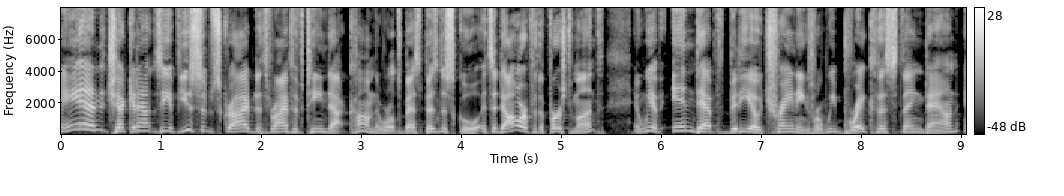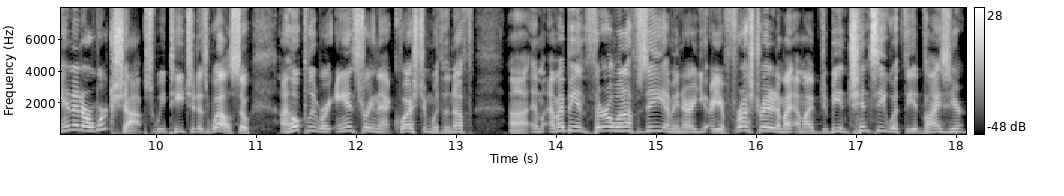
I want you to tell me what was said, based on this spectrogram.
And check it out. See, if you subscribe to Thrive15.com, the world's best business school, it's a dollar for the first month. And we have in depth video trainings where we break this thing down. And at our workshops, we teach it as well. So I hopefully we're answering that question with enough. Uh, am, am I being thorough enough, Z? I mean, are you, are you frustrated? Am I, am I being chintzy with the advice here?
